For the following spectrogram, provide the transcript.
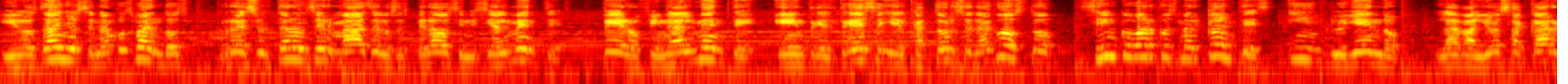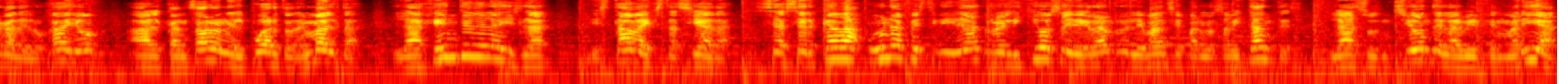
y los daños en ambos bandos resultaron ser más de los esperados inicialmente. Pero finalmente, entre el 13 y el 14 de agosto, cinco barcos mercantes, incluyendo la valiosa carga del Ohio, alcanzaron el puerto de Malta. La gente de la isla estaba extasiada. Se acercaba una festividad religiosa y de gran relevancia para los habitantes, la Asunción de la Virgen María,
